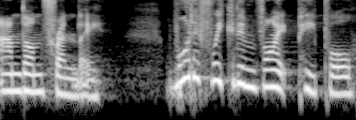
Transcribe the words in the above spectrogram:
and unfriendly. What if we could invite people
